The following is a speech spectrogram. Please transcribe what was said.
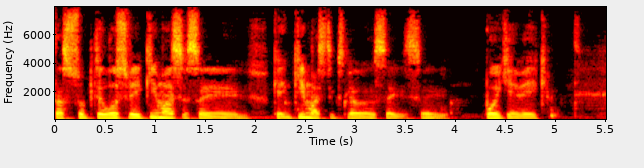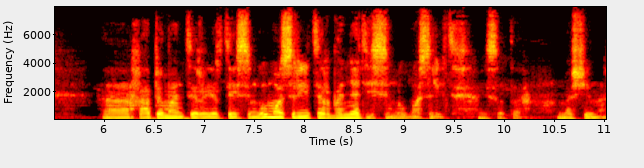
tas subtilus veikimas, jisai, kenkimas tiksliau, jisai, jisai puikiai veikia. Apimant ir, ir teisingumo sritį arba neteisingumo sritį visą tą mašiną.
